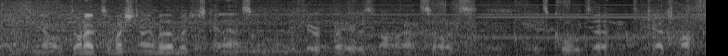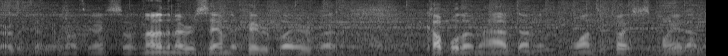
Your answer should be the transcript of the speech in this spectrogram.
and you know, don't have too much time with them, but just kind of ask them their favorite players and all that. So it's it's cool to, to catch them off guard like that coming off the ice. So none of them ever say I'm their favorite player, but a couple of them have done it once or twice, just pointed at me.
